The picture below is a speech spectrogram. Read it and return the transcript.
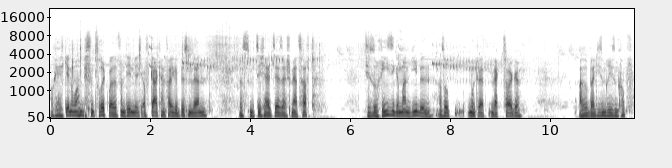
Okay, ich gehe nochmal ein bisschen zurück, weil von denen will ich auf gar keinen Fall gebissen werden. Das ist mit Sicherheit sehr, sehr schmerzhaft. Diese riesige Mandibeln, also Mundwerkzeuge. Also bei diesem Riesenkopf.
